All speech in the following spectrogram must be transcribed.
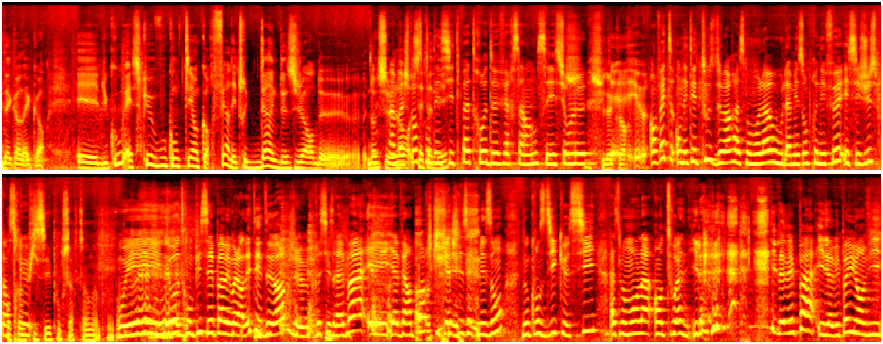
D'accord, d'accord. Et du coup, est-ce que vous comptez encore faire des trucs dingues de ce genre de dans ce Ah genre bah, je pense cette qu'on année décide pas trop de faire ça. hein. C'est sur le. Je suis d'accord. Euh, En fait, on était tous dehors à ce moment-là où la maison prenait feu et c'est juste En parce train que. de pisser pour certains après. Oui, d'autres on pissait pas, mais voilà, on était dehors, je préciserai pas, et il y avait un porche qui cachait cette maison, donc on se dit que si à ce moment-là Antoine il, a- il avait pas, il avait pas eu envie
